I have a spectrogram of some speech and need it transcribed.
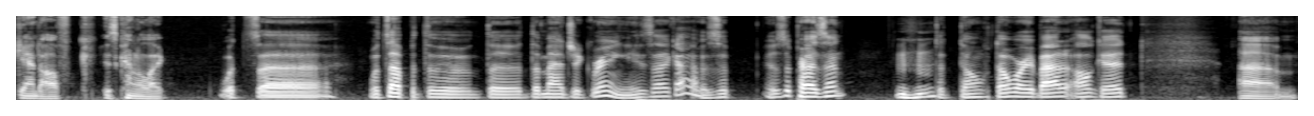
Gandalf is kind of like, "What's uh, what's up with the the the magic ring?" He's like, "Oh, it was a it was a present. Mm-hmm. Don't don't worry about it. All good." Um,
